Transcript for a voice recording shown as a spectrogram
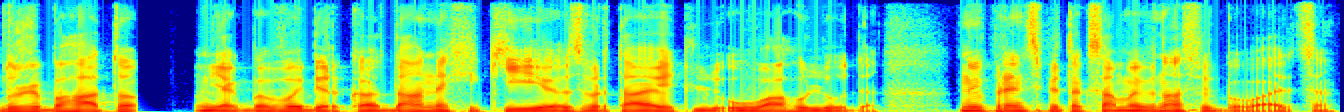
дуже багато якби вибірка даних, які звертають увагу люди. Ну і в принципі так само і в нас відбувається.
